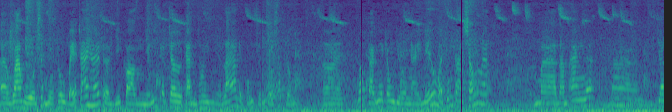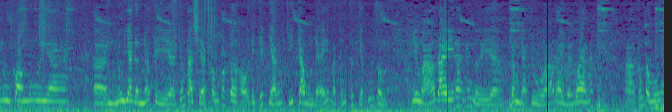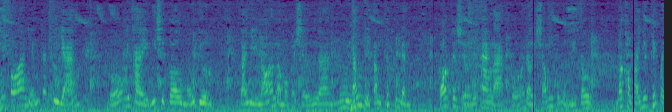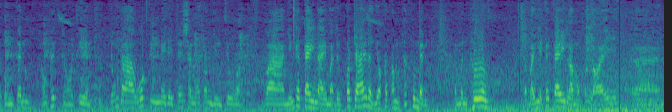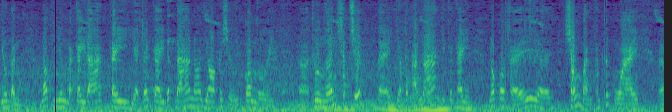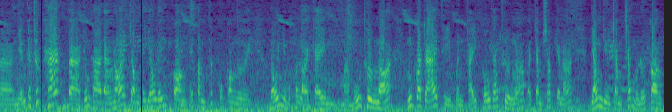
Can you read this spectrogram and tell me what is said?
à, qua mùa sắp mùa thu bẻ trái hết rồi chỉ còn những cái trơ cành thôi lá thì cũng chuẩn bị sắp rụng. À, nó cận ở trong vườn này nếu mà chúng ta sống á, mà làm ăn á, mà cho nuôi con nuôi à, à, nuôi gia đình đó thì chúng ta sẽ không có cơ hội để tiếp nhận chỉ trồng để mà thưởng thức vào cuối tuần. Nhưng mà ở đây đó cái người à, trong nhà chùa ở đây về quan á à, chúng tôi muốn có những cái thư giãn của quý thầy quý sư cô mỗi giường tại vì nó là một cái sự à, nuôi nấng về tâm thức của mình có cái sự an lạc của đời sống của một người tu. Nó không phải nhất thiết phải tụng kinh không thích ngồi thiền. Chúng ta walking meditation ở trong vườn chùa. Và những cái cây này mà được có trái là do cái tâm thức của mình. Mình thương. Bởi vì cái cây là một cái loại uh, vô tình nó nhưng mà cây đá cây và trái cây đất đá nó do cái sự con người uh, thương mến sắp xếp để cho cái tảng đá. Những cái cây nó có thể uh, sống bằng tâm thức ngoài uh, những cái thức khác. Và chúng ta đang nói trong cái giáo lý còn cái tâm thức của con người đối như một cái loài cây mà muốn thương nó muốn có trái thì mình phải cố gắng thương nó và chăm sóc cho nó giống như chăm sóc một đứa con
